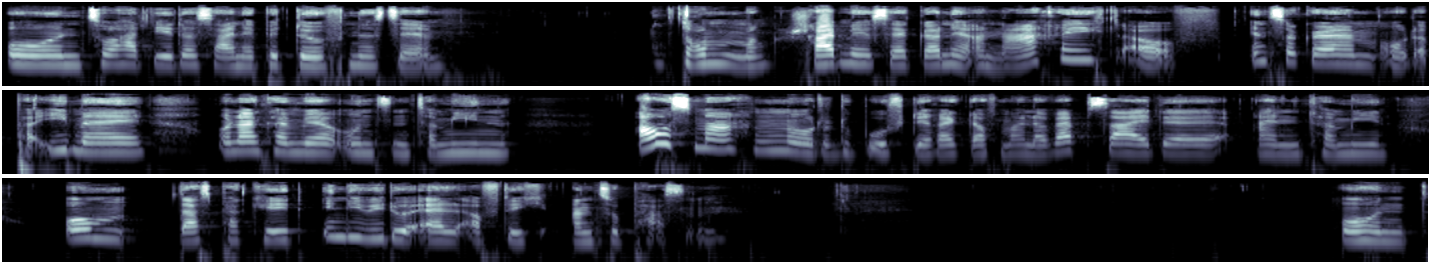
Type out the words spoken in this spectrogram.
Und so hat jeder seine Bedürfnisse. Drum schreib mir sehr gerne eine Nachricht auf Instagram oder per E-Mail und dann können wir uns einen Termin ausmachen oder du buchst direkt auf meiner Webseite einen Termin, um das Paket individuell auf dich anzupassen. Und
